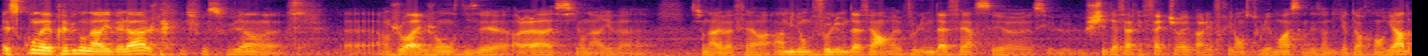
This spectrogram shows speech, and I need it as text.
Est-ce qu'on avait prévu d'en arriver là? Je, me souviens, un jour avec Jean, on se disait, oh là là, si on arrive à si on arrive à faire un million de volume d'affaires, le volume d'affaires, c'est euh, le, chiffre d'affaires qui est facturé par les freelances tous les mois, c'est un des indicateurs qu'on regarde.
